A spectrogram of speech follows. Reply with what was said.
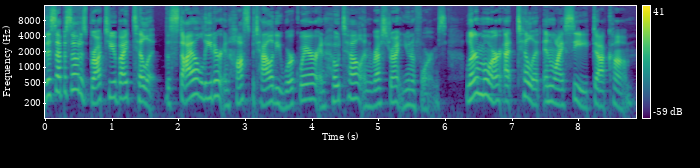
This episode is brought to you by Tilit, the style leader in hospitality workwear and hotel and restaurant uniforms. Learn more at tilitnyc.com.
